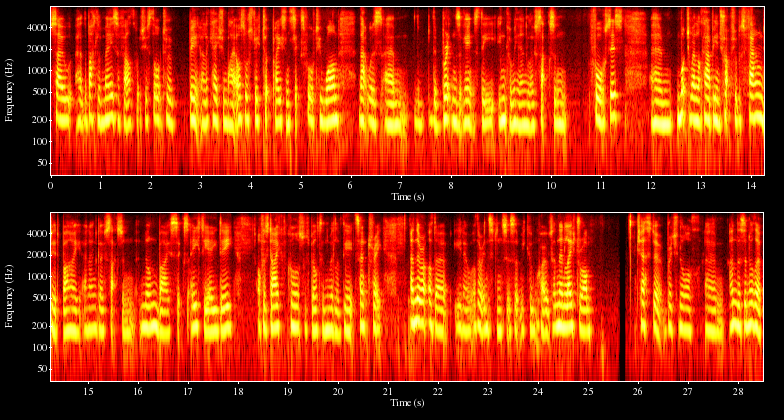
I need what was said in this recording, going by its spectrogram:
So uh, the Battle of Maserfield, which is thought to have been a location by Oswestry, took place in 641. That was um, the, the Britons against the incoming Anglo-Saxon forces. Um, much of Wenlock Abbey in Shropshire was founded by an Anglo-Saxon nun by 680 AD. Offa's Dyke, of course, was built in the middle of the 8th century. And there are other, you know, other instances that we can quote. And then later on, Chester, Bridgnorth, um, and there's another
